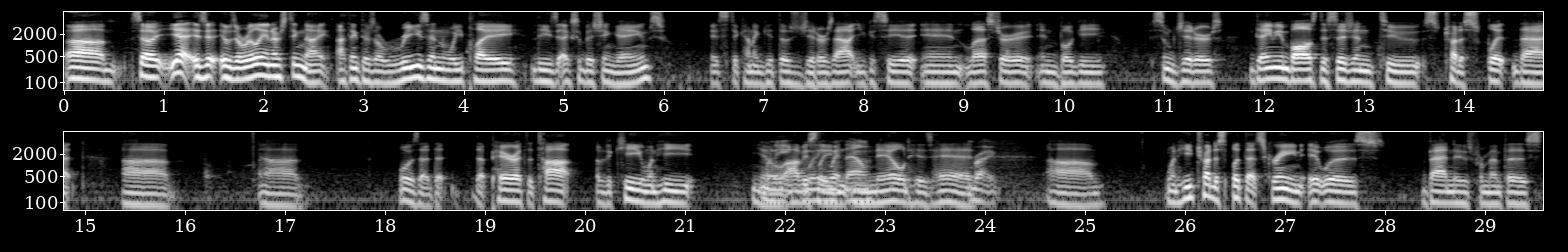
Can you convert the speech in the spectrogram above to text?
Um, so yeah, it was a really interesting night. I think there's a reason we play these exhibition games. It's to kind of get those jitters out. You can see it in Lester in Boogie, some jitters. Damion Baugh's decision to s- try to split that, uh, uh, what was that? That that pair at the top of the key when he, you know, he obviously went down. nailed his head right. um, when he tried to split that screen, it was bad news for Memphis.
